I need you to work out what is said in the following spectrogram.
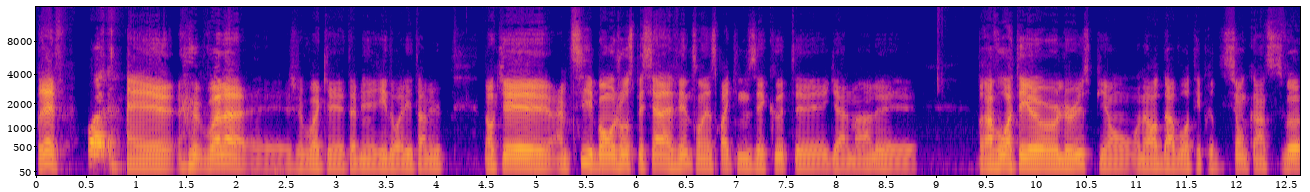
Bref, euh, voilà, euh, je vois que t'as bien ri, doit aller, tant mieux. Donc, euh, un petit bonjour spécial à Vince, on espère qu'il nous écoute également. bravo à Taylor Oilers, puis on, on a hâte d'avoir tes prédictions quand tu vas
